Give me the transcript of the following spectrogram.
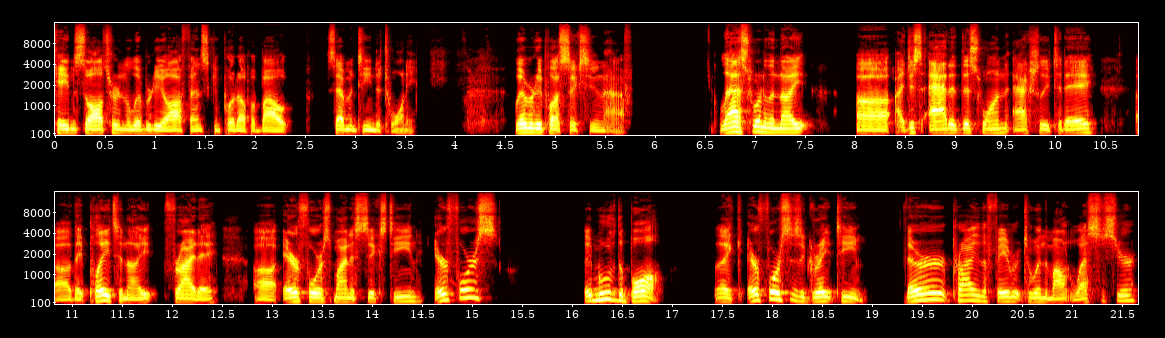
Kaidon Salter and the Liberty offense can put up about 17 to 20. Liberty plus 16 and a half. Last one of the night. Uh, I just added this one actually today. Uh, they play tonight, Friday. Uh, Air Force minus 16. Air Force, they move the ball. Like, Air Force is a great team. They're probably the favorite to win the Mountain West this year.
